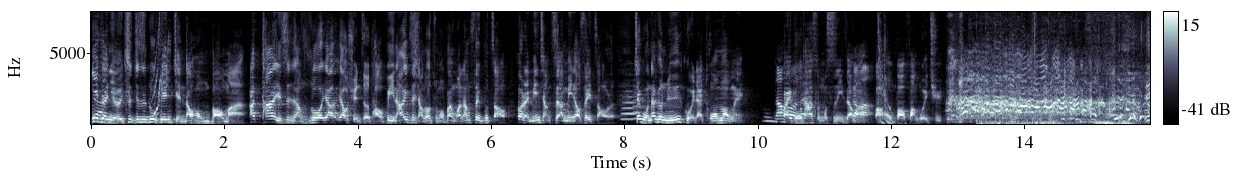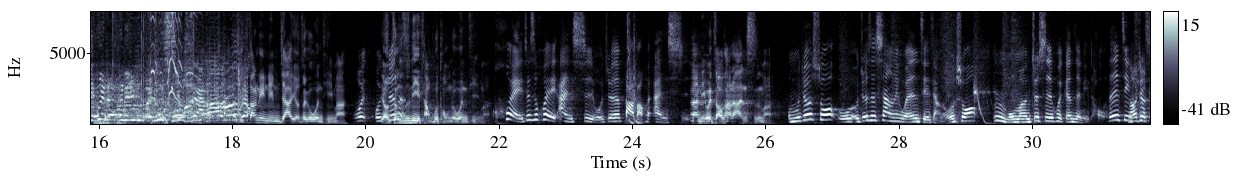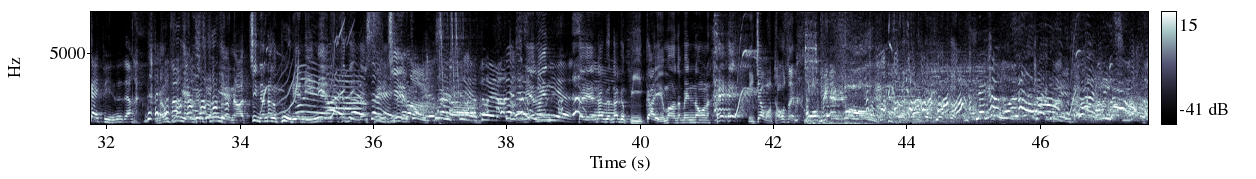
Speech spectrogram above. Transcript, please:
医生有一次就是路边捡到红包嘛，啊，他也是想说要要选择逃避，然后一直想说怎么办，晚上睡不着，后来勉强吃安眠药睡着了，结果那个女鬼来托梦哎，拜托他什么事你知道吗？把红包放回去。因为那个灵魂是思想啊。张玲，你们家有这个问题吗？我我觉有政治立场不同的问题吗？会，就是会暗示。我觉得爸爸会暗示。那你会照他的暗示吗？我们就说，我我就是像那个维恩姐讲的，我说，嗯，我们就是会跟着你投，但是进去然后就盖别的这样。能敷衍就敷衍啊，进了那个布帘里面，那就是你的世界嘛。你的世界，对啊。对那个那个笔盖有没有那边弄呢？嘿嘿，你叫我投谁？我偏不。也看不到叛逆期，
